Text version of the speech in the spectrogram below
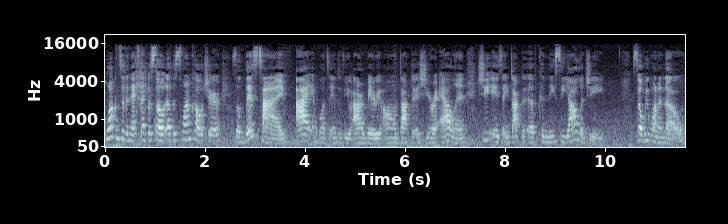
Welcome to the next episode of the Swim Culture. So this time, I am going to interview our very own Dr. Asherah Allen. She is a doctor of kinesiology. So we want to know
